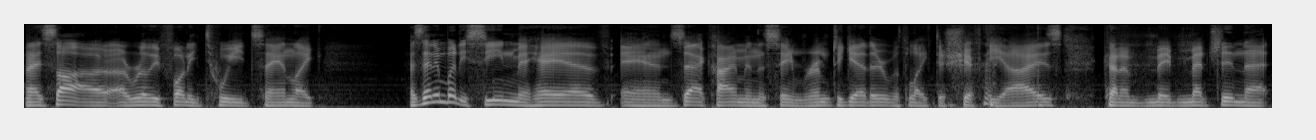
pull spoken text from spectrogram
And I saw a, a really funny tweet saying like. Has anybody seen Mikheyev and Zach Hyman in the same room together with like the shifty eyes? Kind of maybe mentioning that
